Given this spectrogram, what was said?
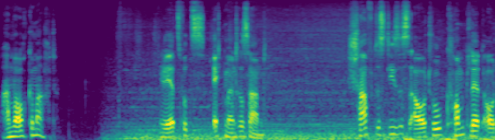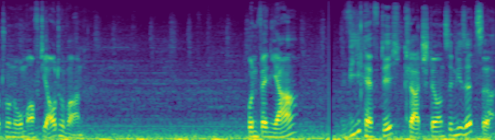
haben wir auch gemacht. Jetzt wird es echt mal interessant. Schafft es dieses Auto komplett autonom auf die Autobahn? Und wenn ja, wie heftig klatscht er uns in die Sitze?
